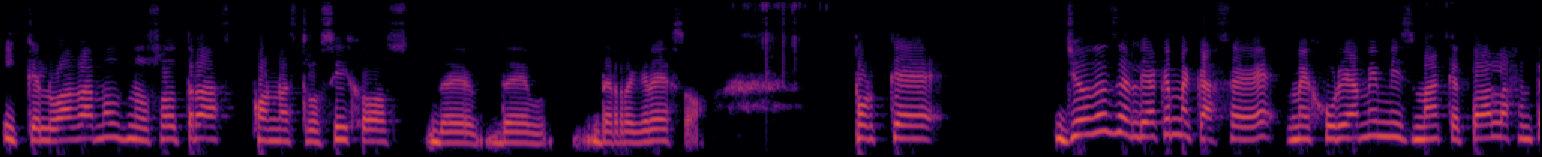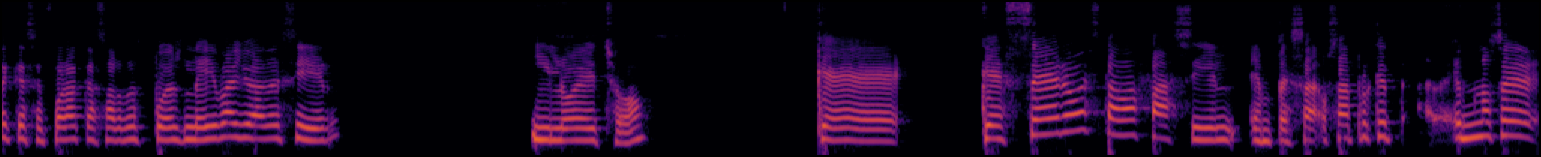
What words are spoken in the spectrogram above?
y que lo hagamos nosotras con nuestros hijos de, de, de regreso. Porque yo desde el día que me casé, me juré a mí misma que toda la gente que se fuera a casar después le iba yo a decir, y lo he hecho, que que cero estaba fácil empezar, o sea, porque eh, no sé,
